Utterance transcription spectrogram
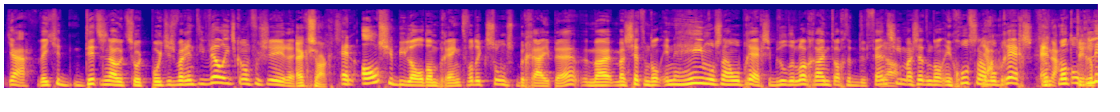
ja, weet je, dit is nou het soort potjes waarin hij wel iets kan forceren. Exact. En als je Bilal dan brengt, wat ik soms begrijp, hè, maar, maar zet hem dan in hemelsnaam op rechts. Ik bedoel, er lag ruimte achter de defensie, Ja. maar zet hem dan in godsnaam Ja. op rechts. En Want op links,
